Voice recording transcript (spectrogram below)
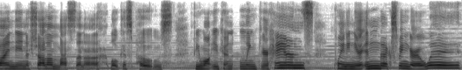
Finding a Shalabhasana, locust pose. If you want, you can link your hands, pointing your index finger away.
